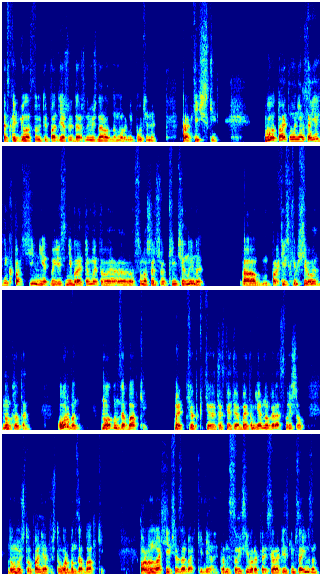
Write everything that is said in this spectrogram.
так сказать, голосует и поддерживает даже на международном уровне Путина. Практически. Вот, поэтому у него союзников почти нет. Но если не брать там этого э, сумасшедшего Ким Чен Ына, а, практически все. Ну, кто там? Орбан? Ну, Орбан за бабки. Мы четко, так сказать, об этом я много раз слышал. Думаю, что понятно, что Орбан за бабки. Орбан вообще все за бабки делает. Он с, с, Европе, с Европейским Союзом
